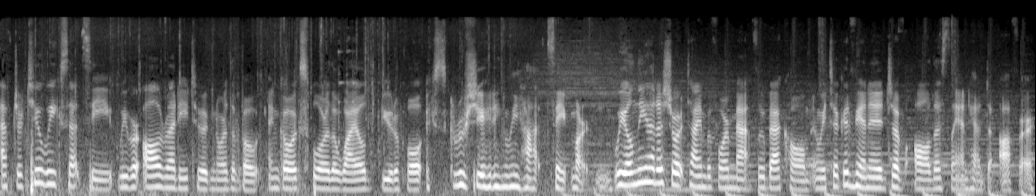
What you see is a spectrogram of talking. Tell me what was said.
After two weeks at sea, we were all ready to ignore the boat and go explore the wild, beautiful, excruciatingly hot St. Martin. We only had a short time before Matt flew back home, and we took advantage of all this land had to offer,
